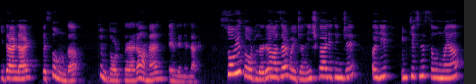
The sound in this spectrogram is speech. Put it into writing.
giderler ve sonunda tüm zorluklara rağmen evlenirler. Sovyet orduları Azerbaycan'ı işgal edince Ali ülkesini savunmaya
